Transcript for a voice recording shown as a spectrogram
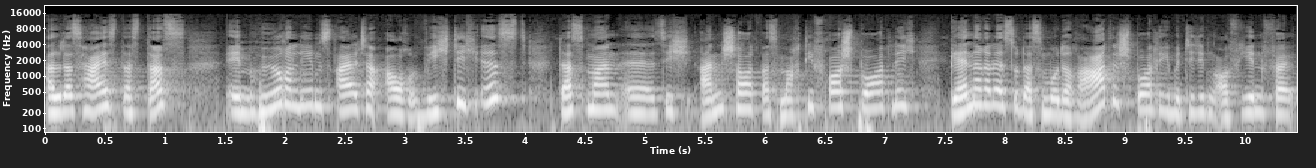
also das heißt, dass das im höheren Lebensalter auch wichtig ist, dass man äh, sich anschaut, was macht die Frau sportlich. Generell ist so, dass moderate sportliche Betätigung auf jeden Fall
